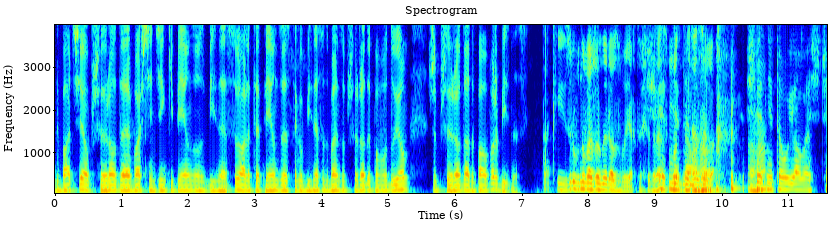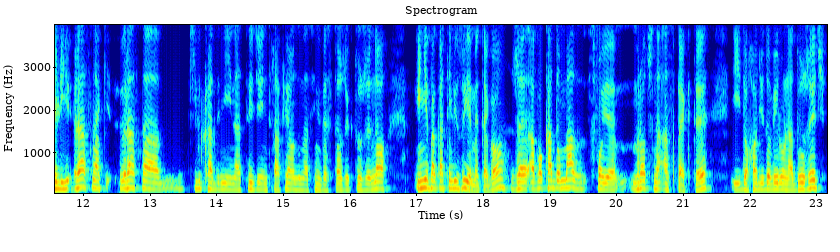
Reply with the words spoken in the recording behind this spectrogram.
dbacie o przyrodę właśnie dzięki pieniądzom z biznesu, ale te pieniądze z tego biznesu dbając o przyrodę powodują, że przyroda dba o wasz biznes. Taki zrównoważony rozwój, jak to się Świetnie teraz modnie to, nazywa. Świetnie to ująłeś. Czyli raz na, raz na kilka dni, na tydzień trafiają do nas inwestorzy, którzy no i nie bagatelizujemy tego, że awokado ma swoje mroczne aspekty i dochodzi do wielu nadużyć.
